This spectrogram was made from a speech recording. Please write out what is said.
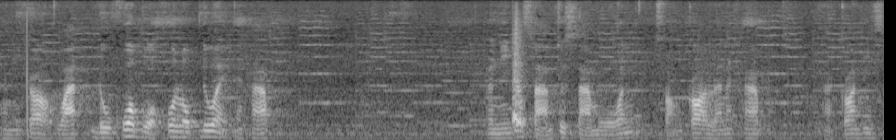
อันนี้ก็วัดดูขั้วบวกขั้วลบด้วยนะครับ อันนี้ก็ 3.3 โวลต์2ก้อนแล้วนะครับก้อนที่3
